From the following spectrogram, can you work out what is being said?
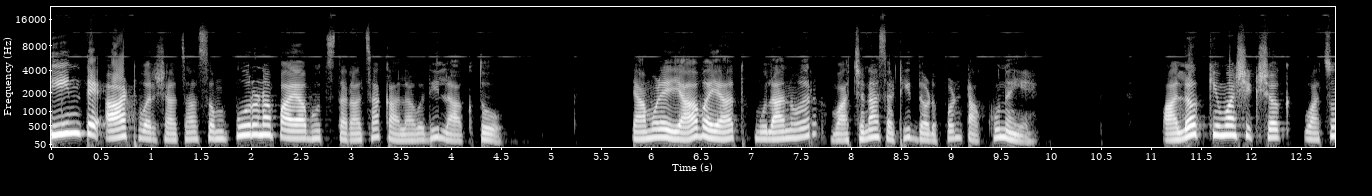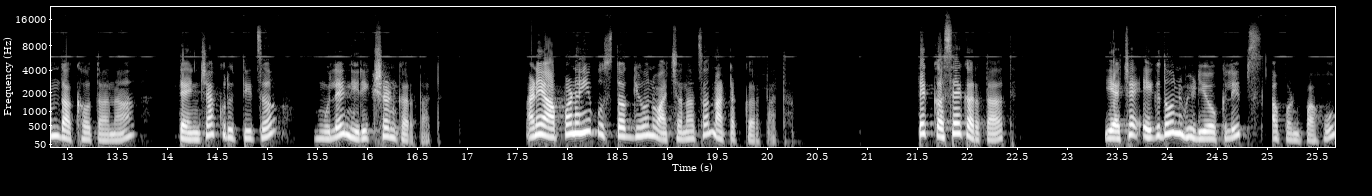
तीन ते आठ वर्षाचा संपूर्ण पायाभूत स्तराचा कालावधी लागतो. त्यामुळे या वयात मुलांवर वाचनासाठी दडपण टाकू नये. पालक किंवा शिक्षक वाचून दाखवताना त्यांच्या कृतीचं मुले निरीक्षण करतात आणि आपणही पुस्तक घेऊन वाचनाचं नाटक करतात. ते कसे करतात? याच्या एक दोन व्हिडिओ क्लिप्स आपण पाहू.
